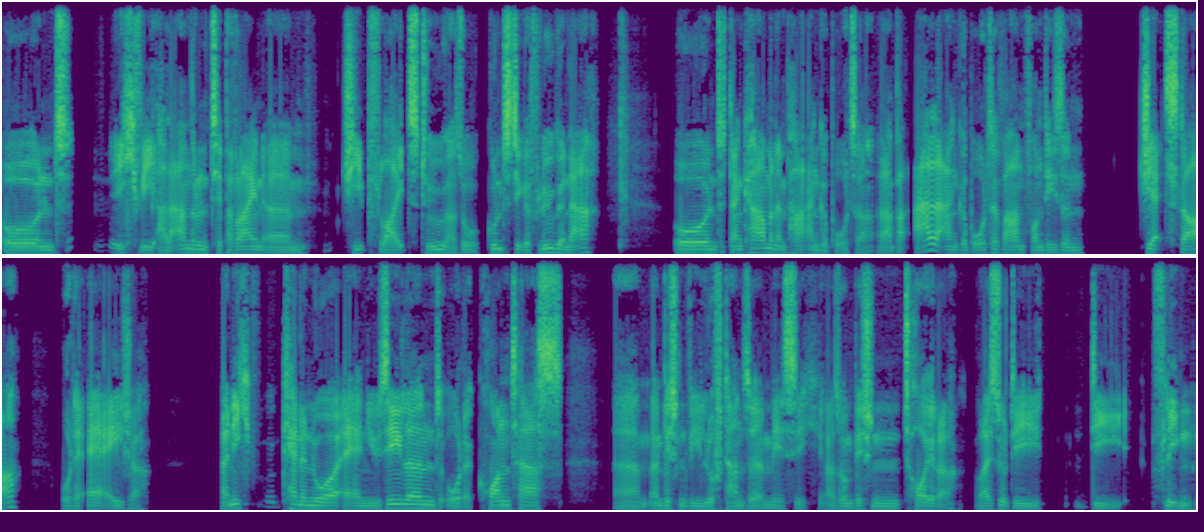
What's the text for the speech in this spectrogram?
Und ich wie alle anderen Tippereien ähm, Cheap Flights to, also günstige Flüge nach. Und dann kamen ein paar Angebote. Aber alle Angebote waren von diesen Jetstar oder Air Asia. Und ich kenne nur Air New Zealand oder Qantas, ähm, ein bisschen wie Lufthansa mäßig, also ein bisschen teurer. Weißt du, die, die fliegen,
